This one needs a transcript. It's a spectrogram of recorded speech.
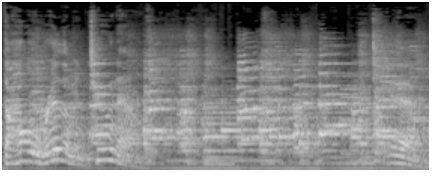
the whole rhythm and tune out. Yeah.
